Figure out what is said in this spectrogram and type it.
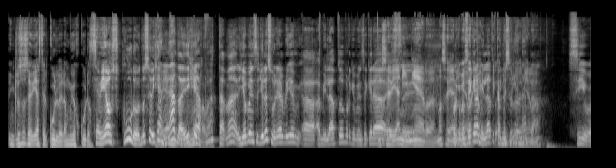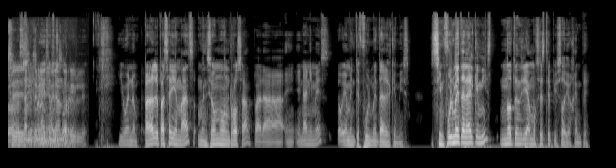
incluso se veía hasta el culo, era muy oscuro. Se veía oscuro, no se veía No nada. Y dije, mierda. puta madre. Yo pensé, yo le subí el brillo a mi, a- a mi laptop porque pensé que era. No se veía ni este, mierda, no se veía Porque ni pensé mierda. que era ¿Qué- mi qué laptop y no se veía nada. mierda? Sí, weón. Sí, o sea, sí, me terminé decepcionando horrible. Y bueno, para darle pase a alguien más, mención honrosa para en, en animes, obviamente Full Metal Alchemist. Sin Full Metal Alchemist no tendríamos este episodio, gente.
